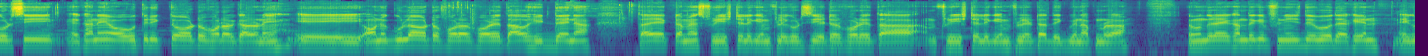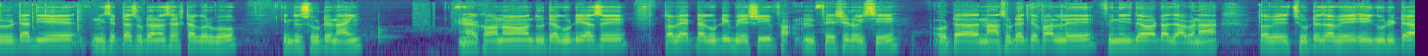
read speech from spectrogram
করছি এখানে অতিরিক্ত অটো পড়ার কারণে। এই অনেকগুলো অটো পড়ার পরে তাও হিট দেয় না। তাই একটা ম্যাচ ফ্রি স্টাইলে গেম প্লে করছি। এটার পরে তা ফ্রি স্টাইলে গেম প্লেটা দেখবেন আপনারা। তো বন্ধুরা, এখান থেকে ফিনিশ দেবো। দেখেন এগুলোটা দিয়ে নিচেরটা ছুটানোর চেষ্টা করব, কিন্তু ছুটে নাই। এখনও দুটা গুটি আছে, তবে একটা গুটি বেশি ফেসে রয়েছে ওটা না ছুটাইতে পারলে ফিনিশ দেওয়াটা যাবে না, তবে ছুটে যাবে। এই গুড়িটা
